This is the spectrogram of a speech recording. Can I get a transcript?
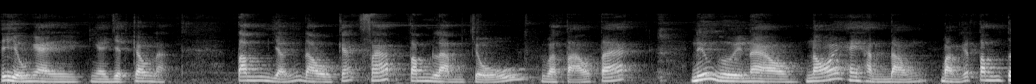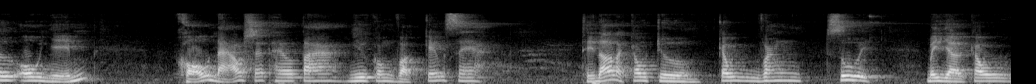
Thí dụ ngài ngài dịch câu là tâm dẫn đầu các pháp, tâm làm chủ và tạo tác nếu người nào nói hay hành động bằng cái tâm tư ô nhiễm khổ não sẽ theo ta như con vật kéo xe. Thì đó là câu trường câu văn xuôi. Bây giờ câu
